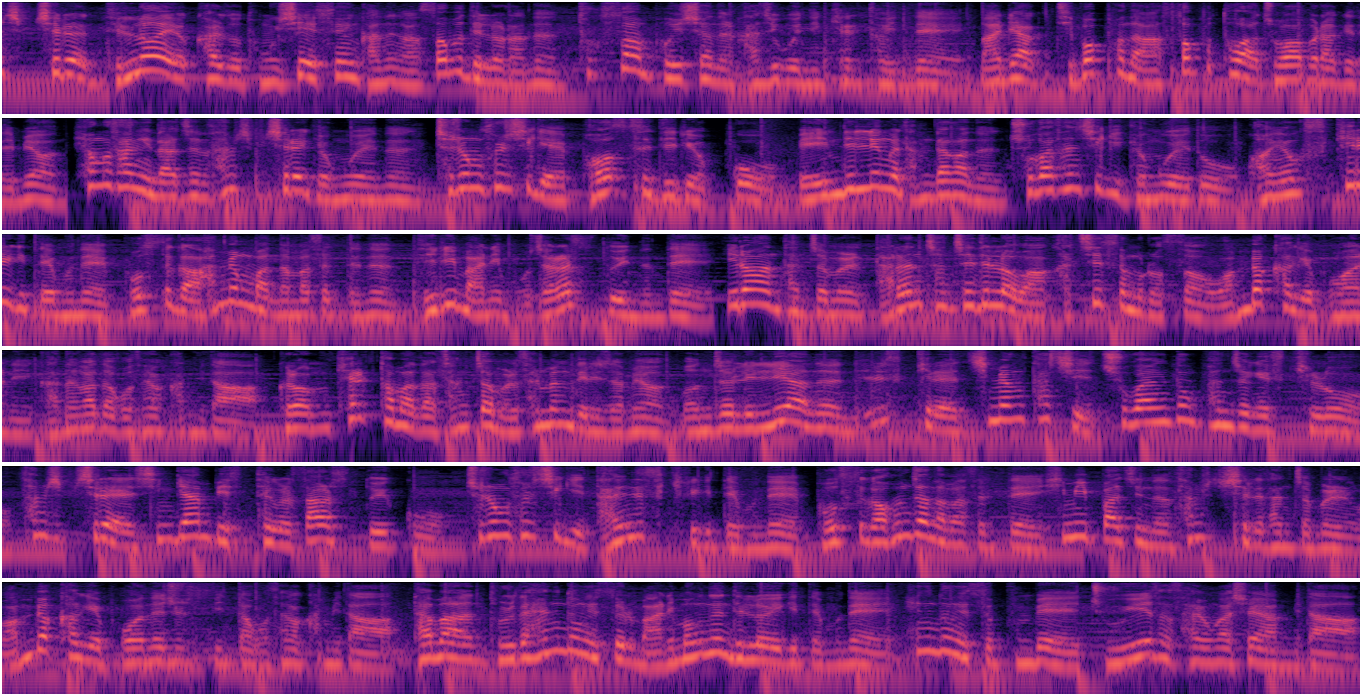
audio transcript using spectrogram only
37은 딜러의 역할도 동시에 수행 가능한 서브 딜러라는 특수한 포지션을 가지고 있는 캐릭터인데 만약 디버퍼나 서포터와 조합을 하게 되면 형상이 낮은 37의 경우에는 최종 술식에 버스트 딜이 없고 메인 딜링을 담당하는 추가 산식의 경우에도 광역 스킬이기 때문에 보스가 한 명만 남았을 때는 딜이 많이 모자랄 수도 있는데 이러한 단점을 다른 전체 딜러와 같이 씀으로써 완벽하게 보완이 가능하다고 생각합니다. 그럼 캐릭터마다 장점을 설명드리자면 먼저 릴리아는 1스킬에 치명 타시 추가 행동 판정의 스킬로 37의 신기한 비스택을 쌓을 수도 있고 최종 술 식이 단일 스킬이기 때문에 보스가 혼자 남았을 때 힘이 빠지는 37의 단점을 완벽하게 보완해줄 수 있다고 생각합니다. 다만 둘 다 행동 횟수를 많이 먹는 딜러이기 때문에 행동 횟수 분배에 주의해서 사용하셔야 합니다.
